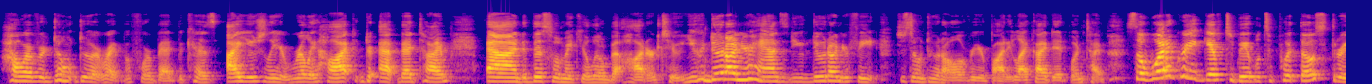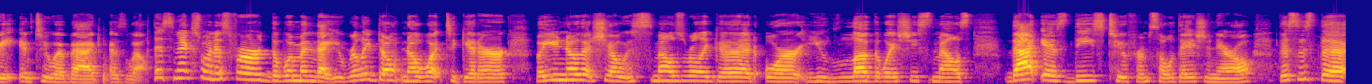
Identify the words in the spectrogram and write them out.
However, don't do it right before bed because I usually get really hot at bedtime and this will make you a little bit hotter too. You can do it on your hands, you can do it on your feet, just don't do it all over your body like I did one time. So what a great gift to be able to put those three into a bag as well. This next one is for the woman that you really don't know what to get her, but you know that she always smells smells really good or you love the way she smells, that is these two from Sol de Janeiro. This is the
